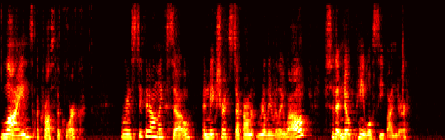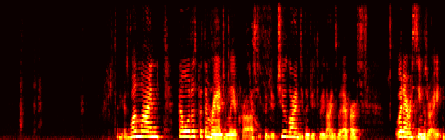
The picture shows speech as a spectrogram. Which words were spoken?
lines across the cork. We're gonna stick it on like so and make sure it's stuck on really, really well so that no paint will seep under. So here's one line, and we'll just put them randomly across. You can do two lines, you can do three lines, whatever, whatever seems right.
